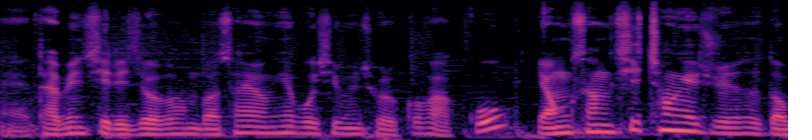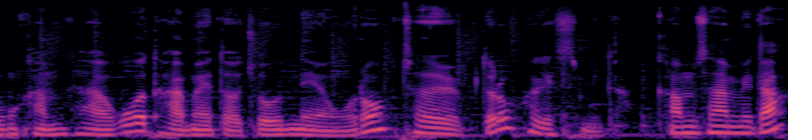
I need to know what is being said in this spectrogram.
네, 다빈치 리졸브 한번 사용해 보시면 좋을 것 같고 영상 시청해 주셔서 너무 감사하고 다음에 더 좋은 내용으로 찾아뵙도록 하겠습니다. 감사합니다.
